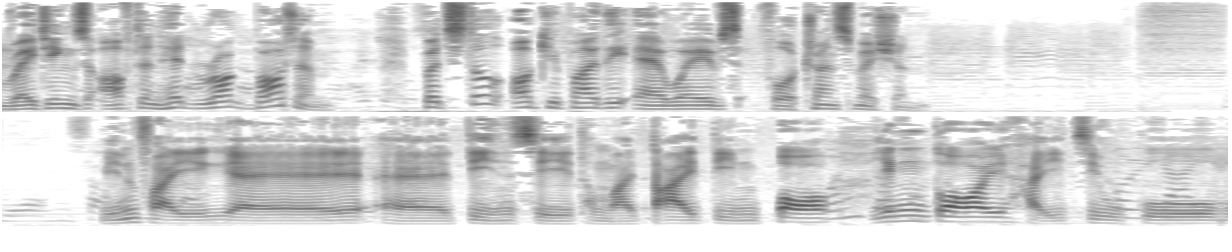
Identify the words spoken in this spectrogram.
Ratings often hit rock bottom, but still occupy the airwaves for transmission. 免費嘅誒電視同埋大電波應該係照顧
